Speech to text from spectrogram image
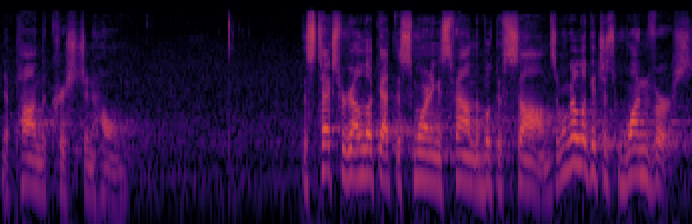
and upon the Christian home. This text we're going to look at this morning is found in the book of Psalms, and we're going to look at just one verse.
